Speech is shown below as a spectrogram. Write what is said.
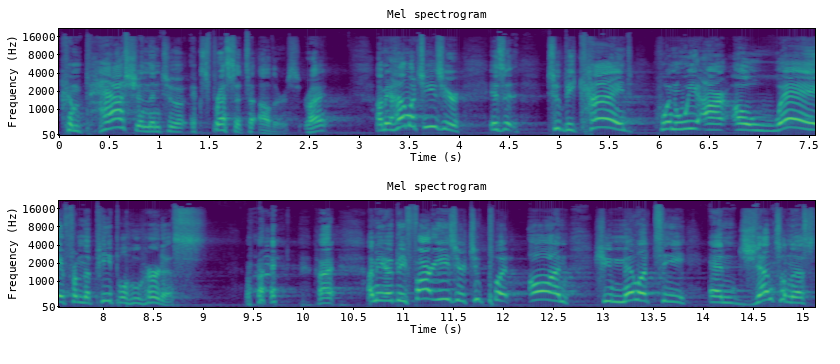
compassion than to express it to others, right? I mean, how much easier is it to be kind when we are away from the people who hurt us, right? right? I mean, it would be far easier to put on humility and gentleness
